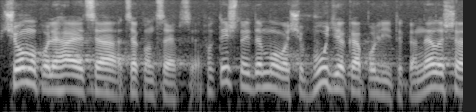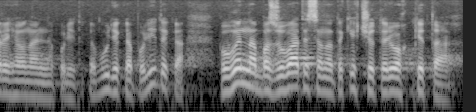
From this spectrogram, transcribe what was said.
В чому полягає ця, ця концепція? Фактично йде мова, що будь-яка політика, не лише регіональна політика, будь-яка політика повинна базуватися на таких чотирьох китах.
